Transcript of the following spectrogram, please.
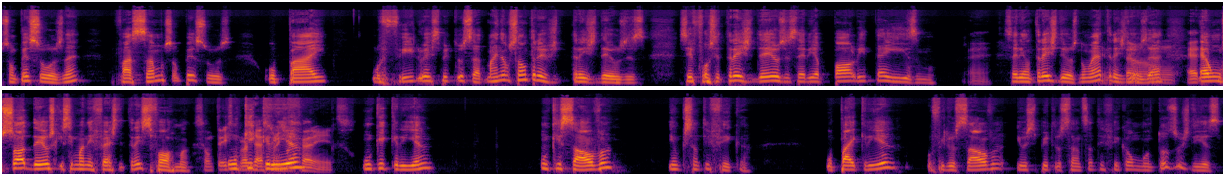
São pessoas, né? Façamos são pessoas. O Pai, o Filho e o Espírito Santo. Mas não são três, três deuses. Se fosse três deuses, seria politeísmo. É. Seriam três deuses. Não é três Então, deuses, é, é- é um só Deus que se manifesta de três formas. São três um que cria- diferentes. Um que cria, um que salva e um que santifica. O Pai cria, o Filho salva e o Espírito Santo santifica o mundo todos os dias.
